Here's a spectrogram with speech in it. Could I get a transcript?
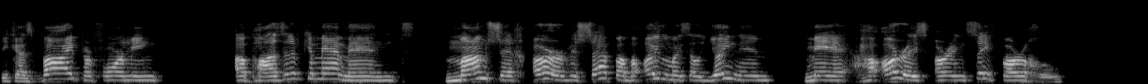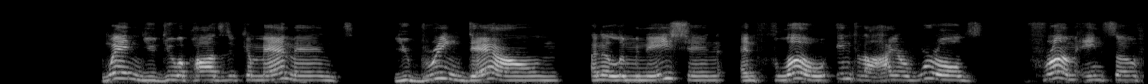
because by performing a positive commandment, mamshech oisel yoinim me are Ein Sof baruchu. When you do a positive commandment, you bring down an illumination and flow into the higher worlds from Ein Sof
